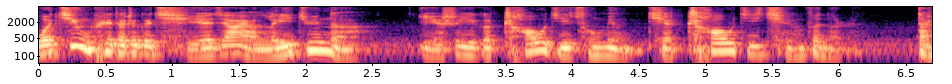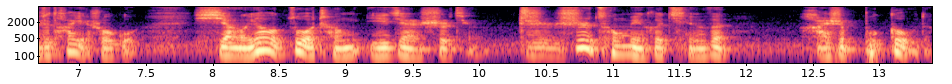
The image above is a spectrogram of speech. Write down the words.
我敬佩的这个企业家呀，雷军呢，也是一个超级聪明且超级勤奋的人。但是他也说过，想要做成一件事情，只是聪明和勤奋还是不够的，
